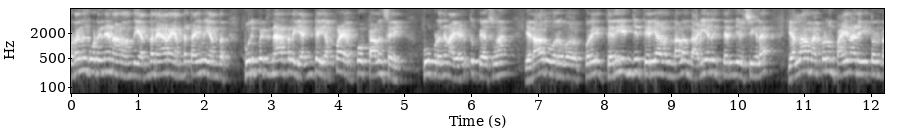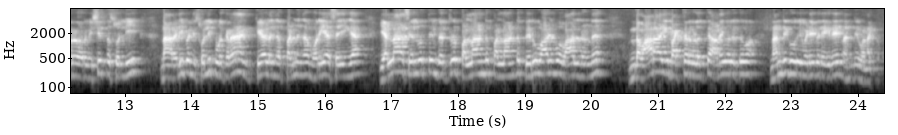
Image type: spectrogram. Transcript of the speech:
உடனுக்குடனே நான் வந்து எந்த நேரம் எந்த டைம் எந்த குறிப்பிட்ட நேரத்தில் எங்கே எப்போ கூப்பிட்டாலும் சரி. கூப்பிடுங்க நான் எடுத்து பேசுவேன். ஏதாவது ஒரு குறை தெரிஞ்சு தெரியாத இருந்தாலும் அந்த அடியனுக்கு தெரிஞ்ச விஷயங்களை எல்லா மக்களும் பயனடையட்டுன்ற ஒரு விஷயத்த சொல்லி நான் ரெடி பண்ணி சொல்லி கொடுக்குறேன். கேளுங்க பண்ணுங்க முறையாக செய்யுங்க. எல்லா செல்வத்தையும் பெற்று பல்லாண்டு பல்லாண்டு பெருவாழ்வு வாழணும்னு இந்த வாராகி பக்தர்களுக்கு அனைவருக்கும் நன்றி கூறி விடைபெறுகிறேன். நன்றி வணக்கம்.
